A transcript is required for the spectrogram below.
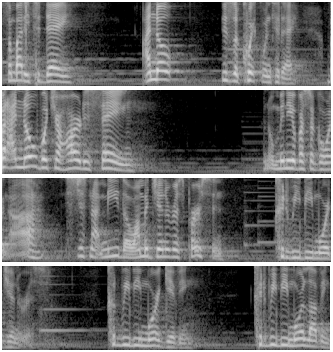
Somebody today, I know this is a quick one today. But I know what your heart is saying. I know many of us are going, ah, it's just not me though. I'm a generous person. Could we be more generous? Could we be more giving? Could we be more loving?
